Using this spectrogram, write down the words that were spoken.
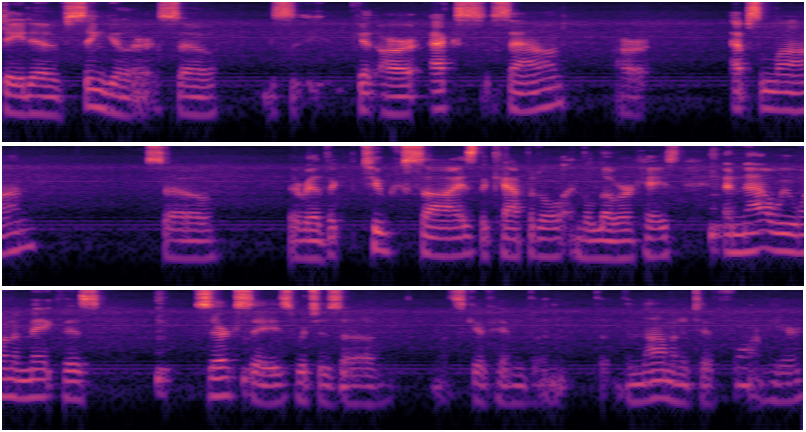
dative singular. So get our X sound, our epsilon. So there we have the two size, the capital and the lowercase. And now we want to make this Xerxes, which is a, let's give him the, the, the nominative form here,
